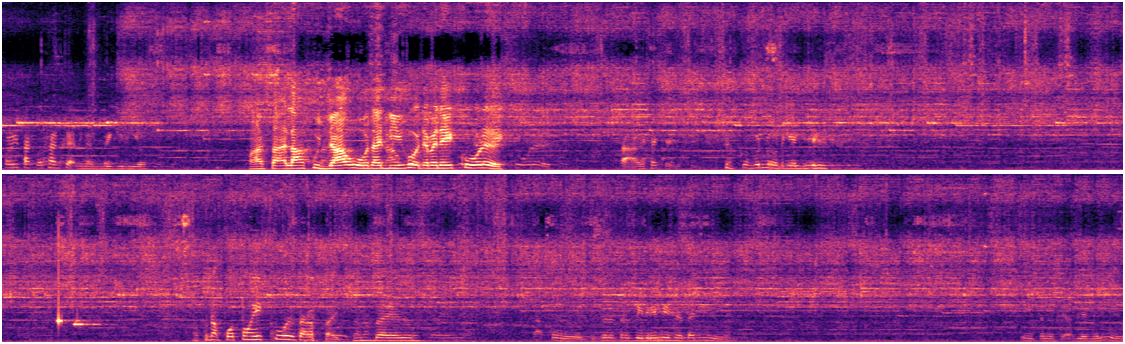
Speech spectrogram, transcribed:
Kau takut sangat dengan break video. Masalah aku jauh tadi kot daripada ekor dia. Tak, aku sakit. Aku penuh dengan dia. Aku nak potong ekor dia tak dapat. Cibai tu. Tak apa, kita dah terlebih rilis dah tadi. Ni kita masih level ni.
